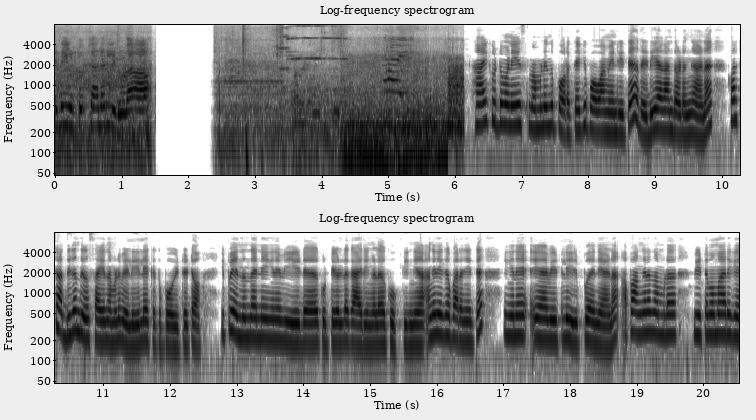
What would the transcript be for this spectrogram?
എന്റെ യൂട്യൂബ് ചാനലിൽ ഇടൂടാ. ഹായ് കുട്ടുമണീസ് നമ്മളിന്ന് പുറത്തേക്ക് പോകാൻ വേണ്ടിയിട്ട് റെഡിയാകാൻ തുടങ്ങുകയാണ്. കുറച്ചധികം ദിവസമായി നമ്മൾ വെളിയിലേക്കൊക്കെ പോയിട്ട് കേട്ടോ ഇപ്പോൾ എന്നും തന്നെ ഇങ്ങനെ വീട് കുട്ടികളുടെ കാര്യങ്ങൾ കുക്കിംഗ് അങ്ങനെയൊക്കെ പറഞ്ഞിട്ട് ഇങ്ങനെ വീട്ടിലിരിപ്പ് തന്നെയാണ്. അപ്പോൾ അങ്ങനെ നമ്മൾ വീട്ടമ്മമാരൊക്കെ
